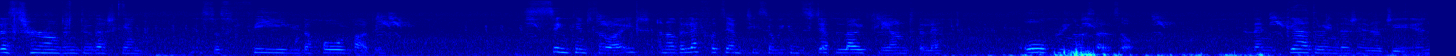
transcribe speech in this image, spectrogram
let's turn around and do that again. Let's just feel the whole body. Sink into the right, and now the left foot's empty, so we can step lightly onto the left, opening ourselves up, and then gathering that energy in.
